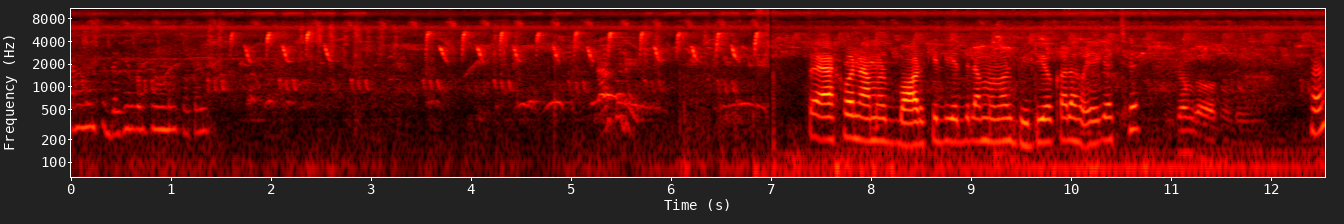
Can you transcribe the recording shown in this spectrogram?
আমি তো দেখি দেখি কোথায়। তো এখন আমার বরকে দিয়ে দিলাম আমার ভিডিও করা হয়ে গেছে। হ্যাঁ?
